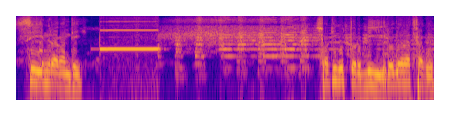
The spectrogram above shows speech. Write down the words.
C. Indira Gandhi. সঠিক উত্তর বি. রবীন্দ্রনাথ ঠাকুর।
